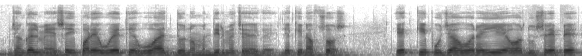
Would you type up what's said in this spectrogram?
जंगल में ऐसे ही पड़े हुए थे, वो आज दोनों मंदिर में चले गए। लेकिन अफसोस एक की पूजा हो रही है और दूसरे पे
